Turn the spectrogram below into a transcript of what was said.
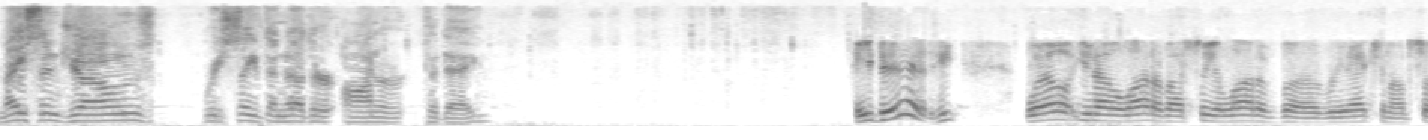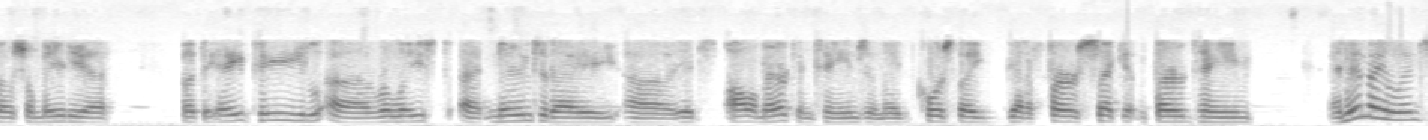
Mason Jones received another honor today. He did. He well, you know, a lot of I see a lot of uh, reaction on social media, but the AP uh, released at noon today. Uh, it's All American teams, and they, of course they got a first, second, and third team, and then they list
